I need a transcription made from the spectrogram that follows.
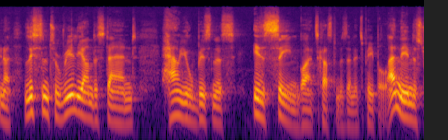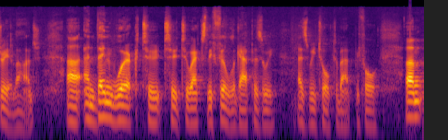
You know, listen to really understand how your business is seen by its customers and its people and the industry at large, uh, and then work to, to, to actually fill the gap as we, as we talked about before. Um,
